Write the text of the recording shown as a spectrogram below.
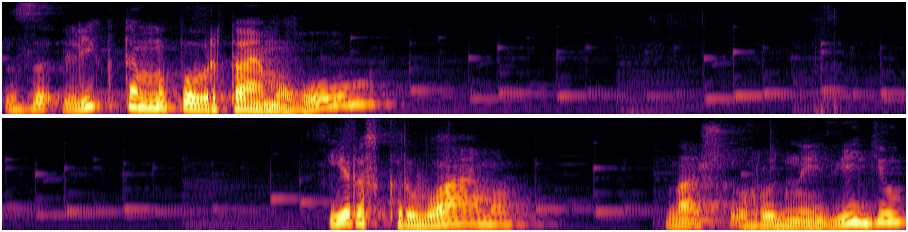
з ліктем ми повертаємо голову і розкриваємо наш грудний відділ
